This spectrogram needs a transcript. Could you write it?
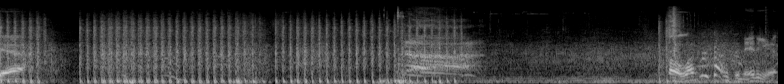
Yeah. Oh, Leprechaun's an idiot.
